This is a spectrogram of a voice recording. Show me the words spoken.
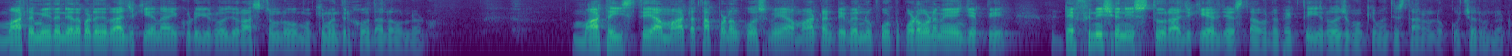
మాట మీద నిలబడని రాజకీయ నాయకుడు ఈరోజు రాష్ట్రంలో ముఖ్యమంత్రి హోదాలో ఉన్నాడు. మాట ఇస్తే ఆ మాట తప్పడం కోసమే ఆ మాట అంటే వెన్నుపోటు పొడవడమే అని చెప్పి డెఫినేషన్ ఇస్తూ రాజకీయాలు చేస్తూ ఉన్న వ్యక్తి ఈరోజు ముఖ్యమంత్రి స్థానంలో కూర్చొని ఉన్నాడు.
